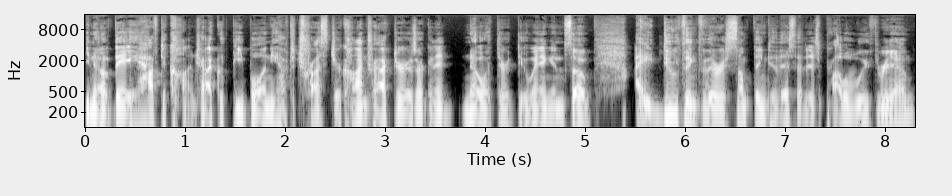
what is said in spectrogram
you know they have to contract with people and you have to trust your contractors are going to know what they're doing. And so i do think that there is something to this that is probably 3m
